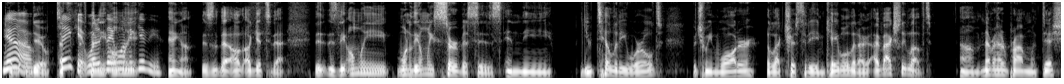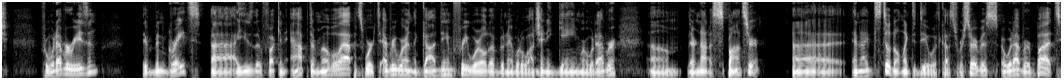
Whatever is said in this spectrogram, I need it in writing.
Yeah. I, do. Take That's- it. that's What do the they want to give you? Hang on, this is the, I'll, I'll get to that. This is the only one of the only services in the utility world between water, electricity, and cable that I, I've actually loved. Um, never had a problem with Dish for whatever reason. They've been great. Uh, I use their fucking app, their mobile app. It's worked everywhere in the goddamn free world. I've been able to watch any game or whatever. Um, they're not a sponsor, uh, and I still don't like to deal with customer service or whatever. But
